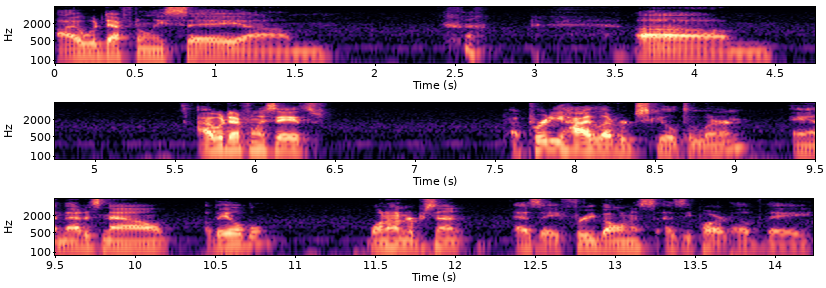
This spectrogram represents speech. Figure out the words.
I would definitely say, um, um, I would definitely say it's a pretty high leverage skill to learn, and that is now available 100% as a free bonus as a part of the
